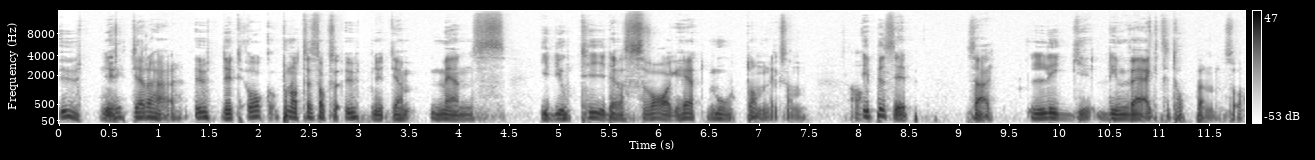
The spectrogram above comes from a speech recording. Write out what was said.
Utnyttja det här. Utnyttja, och på något sätt också utnyttja mäns idioti, deras svaghet mot dem. Liksom. Ja. I princip, så här, ligg din väg till toppen. Så.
